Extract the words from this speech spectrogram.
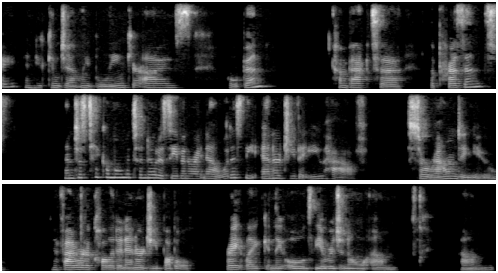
Okay, and you can gently blink your eyes open, come back to the present, and just take a moment to notice, even right now, what is the energy that you have surrounding you? If I were to call it an energy bubble, right? Like in the old, the original um, um,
